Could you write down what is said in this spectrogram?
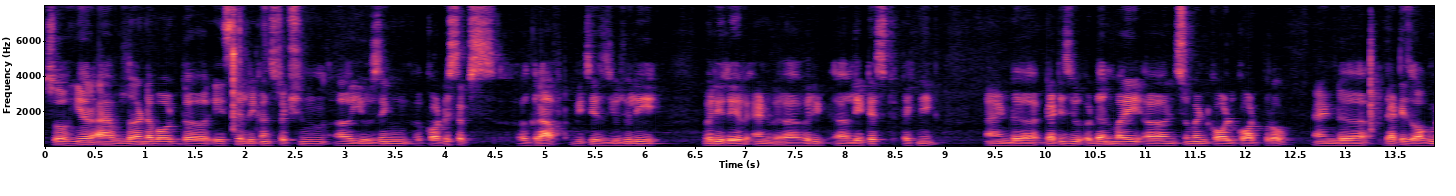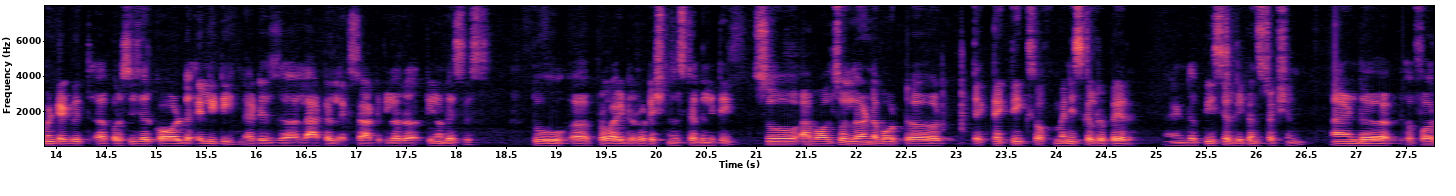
So here I have learned about the ACL reconstruction uh, using a quadriceps uh, graft, which is usually very rare and uh, very uh, latest technique, and that is done by an instrument called Quad Pro, and that is augmented with a procedure called LET, that is lateral extraarticular tenodesis, to uh, provide rotational stability. So I've also learned about uh, te- techniques of meniscal repair and uh, PCL reconstruction. And uh, for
